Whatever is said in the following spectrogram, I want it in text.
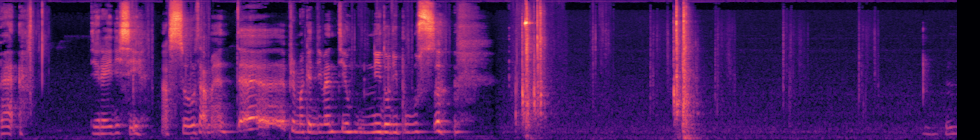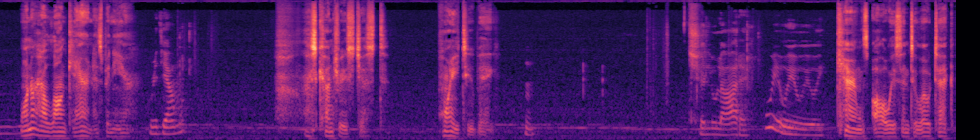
beh, direi di sì, assolutamente. Prima che diventi un nido di pus. Wonder how long Karen has been here. Vediamo. This country's just way too big. Cellulare. Ui ui ui ui. Karen was always into low tech.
